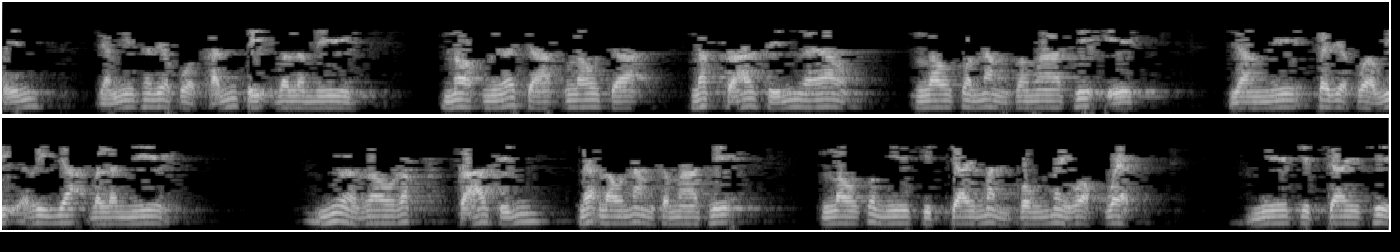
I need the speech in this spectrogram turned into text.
ศีลอย่างนี้เขาเรียกว่าขันติบารมี นอกเหนือจากเราจะรักษาศีลแล้ว เราก็นั่งสมาธิอีก อย่างนี้ก็เรียกว่าวิริยะบารมี เมื่อเรารักษาศีลและเรานั่งสมาธิ เราก็มีจิตใจมั่นคงไม่วอกแวก มีจิตใจที่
